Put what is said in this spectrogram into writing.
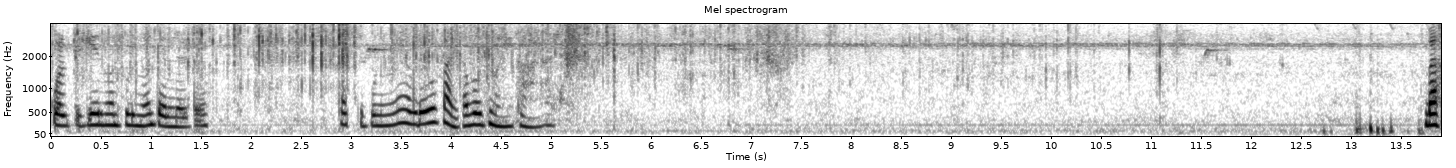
കുളത്തേക്ക് വരുമ്പോൾ പുളിങ്ങ തരുന്നു കേട്ടോ പച്ചപ്പുളിങ്ങ എവിടെയോ കണ്ട പോലെ തോന്നി বাহ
